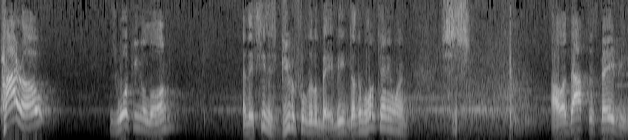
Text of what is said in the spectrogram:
Paro is walking along, and they see this beautiful little baby. Doesn't belong to anyone. Says, I'll adopt this baby.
